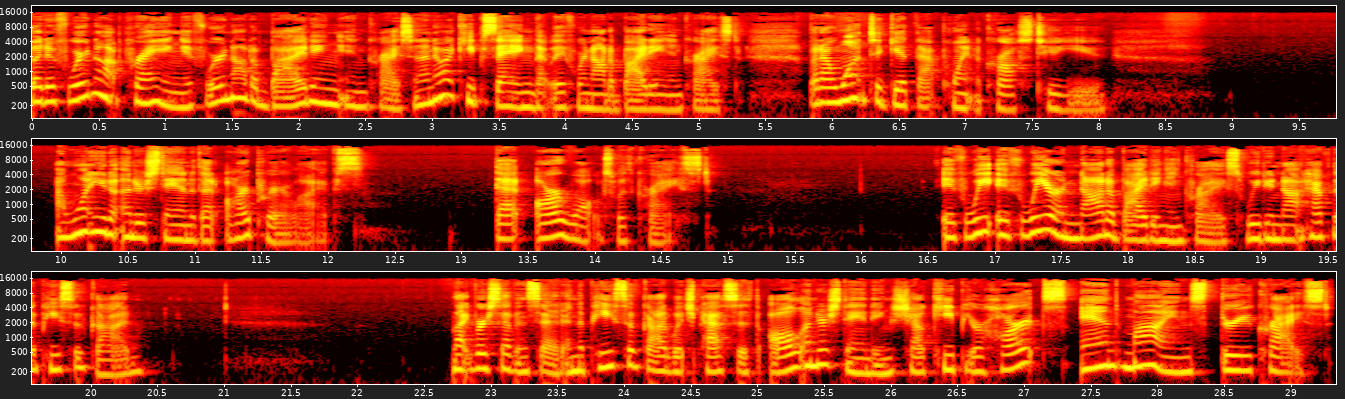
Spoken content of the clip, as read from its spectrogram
but if we're not praying, if we're not abiding in Christ, and I know I keep saying that if we're not abiding in Christ, but I want to get that point across to you. I want you to understand that our prayer lives, that our walks with Christ, if we if we are not abiding in Christ, we do not have the peace of God. Like verse 7 said, and the peace of God which passeth all understanding shall keep your hearts and minds through Christ.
